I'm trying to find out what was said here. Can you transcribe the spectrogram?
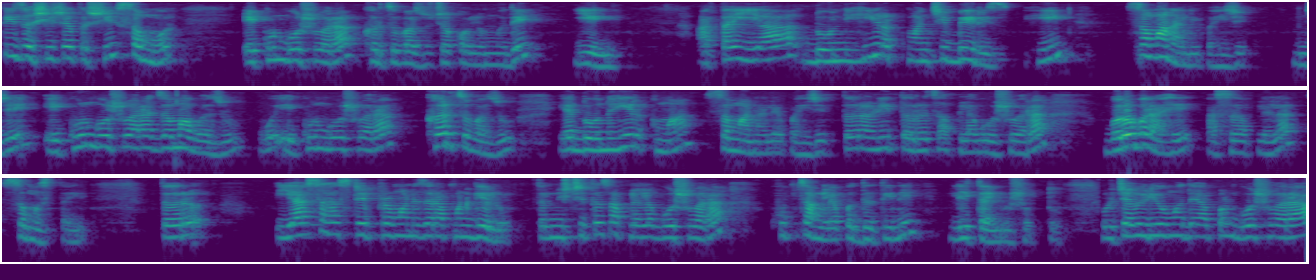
ती जशीच्या तशी समोर एकूण गोषवारा खर्च बाजूच्या कॉलममध्ये येईल. आता या दोन्ही रकमांची बेरीज ही समान आली पाहिजे. म्हणजे एकूण गोशवारा जमा बाजू व एकूण गोशवारा खर्च बाजू या दोनही रकमा समान आल्या पाहिजेत. तर आणि तरच आपला गोशवारा बरोबर आहे असं आपल्याला समजता येईल. तर या सहा स्टेपप्रमाणे जर आपण गेलो तर निश्चितच आपल्याला गोषवारा खूप चांगल्या पद्धतीने लिहिता येऊ शकतो. पुढच्या व्हिडिओमध्ये आपण गोशवारा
